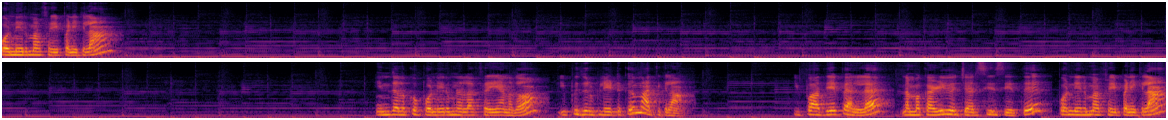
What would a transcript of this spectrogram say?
பொன்னிறமாக ஃப்ரை பண்ணிக்கலாம். இந்த அளவுக்கு பொன்னிறம் நல்லா ஃப்ரை ஆனதும் இப்போ இது ஒரு பிளேட்டுக்கு மாற்றிக்கலாம் இப்போ அதே பேனில் நம்ம கழுவி வச்ச அரிசியை சேர்த்து பொன்னிறமாக ஃப்ரை பண்ணிக்கலாம்.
